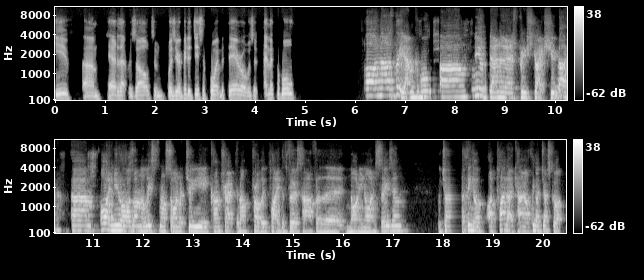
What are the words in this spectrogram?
give? Um, how did that result? And was there a bit of disappointment there, or was it amicable? Oh no, it's pretty amicable. Um, Neil Daniher is pretty straight shooter. Um, I knew I was on the list and I signed a two-year contract, and I probably played the first half of the '99 season, which I, I think I, I, played okay. I think I just got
